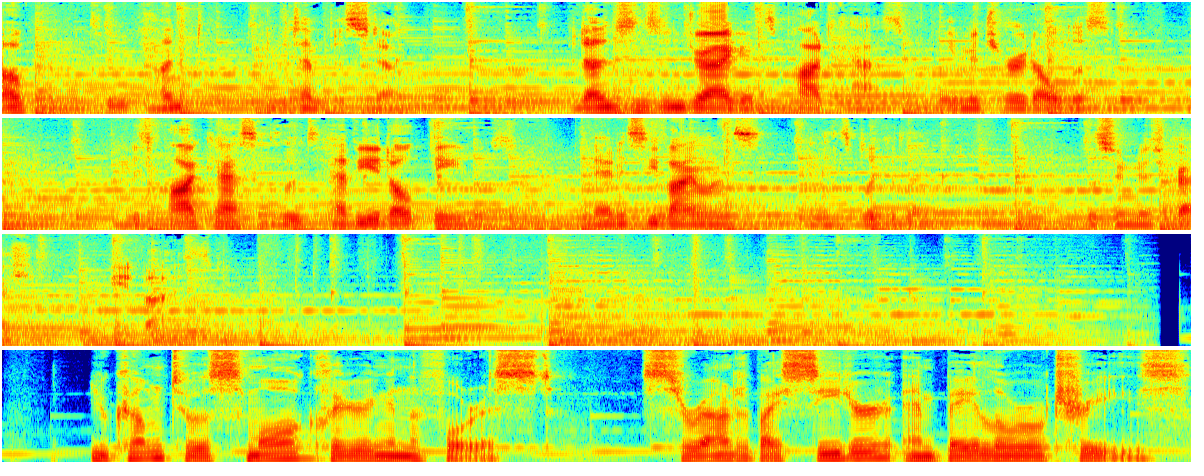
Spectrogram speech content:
Welcome to Hunt for the Tempest Stone, the Dungeons and Dragons podcast for the immature adult listener. This podcast includes heavy adult themes, fantasy violence, and explicit language. Listener discretion be advised. You come to a small clearing in the forest, surrounded by cedar and bay laurel trees.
